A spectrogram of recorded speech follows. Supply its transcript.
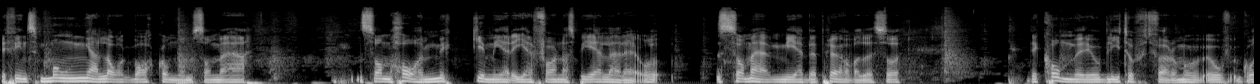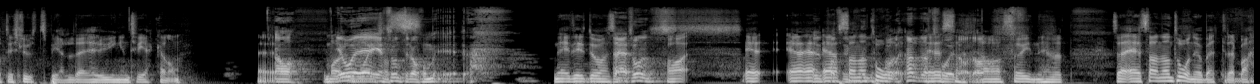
Det finns många lag bakom dem som är... Som har mycket mer erfarna spelare och som är mer beprövade. Så det kommer ju att bli tufft för dem att, att gå till slutspel. Det är ju ingen tvekan om. Ja, de har- jo de har jag, jag liksom tror inte de kommer... Nej, det, så Nej, här, jag tror inte... Ja, är, är, är, San Antonio... ja, så in i helvete. Så är San Antonio bättre? Bara,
